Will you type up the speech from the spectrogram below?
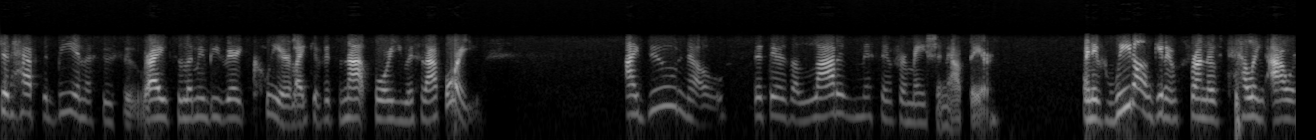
should have to be in a susu, right? So let me be very clear. Like, if it's not for you, it's not for you. I do know that there's a lot of misinformation out there. And if we don't get in front of telling our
